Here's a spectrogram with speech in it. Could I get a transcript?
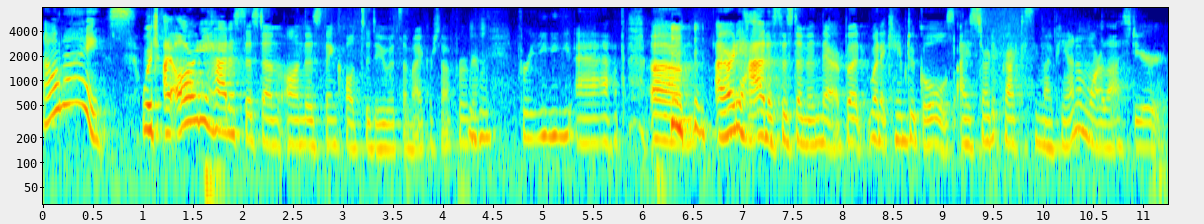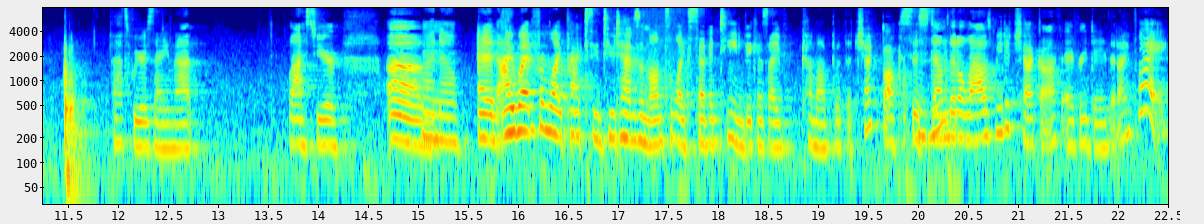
Oh, nice. Which I already had a system on this thing called To Do. It's a Microsoft program, free app. Um, I already had a system in there, but when it came to goals, I started practicing my piano more last year. That's weird saying that. Last year, Um, I know. And I went from like practicing two times a month to like 17 because I've come up with a checkbox system Mm-hmm. that allows me to check off every day that I play.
